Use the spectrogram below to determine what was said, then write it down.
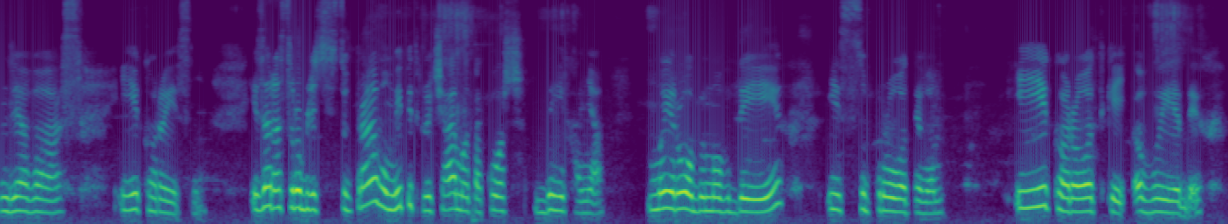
для вас і корисно. І зараз, роблячи цю вправу, ми підключаємо також дихання. Ми робимо вдих із супротивом і короткий видих.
